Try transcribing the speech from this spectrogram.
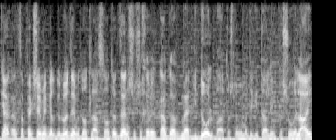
כן, אין ספק שהם יגלגלו את זה, הם יודעות לעשות את זה. אני חושב שחלק, אגב, מהגידול בתשלומים הדיגיטליים קשור אליי.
